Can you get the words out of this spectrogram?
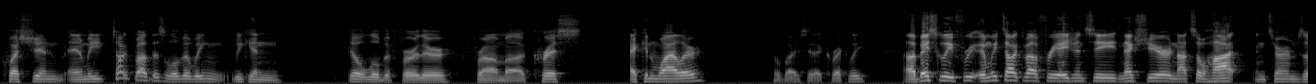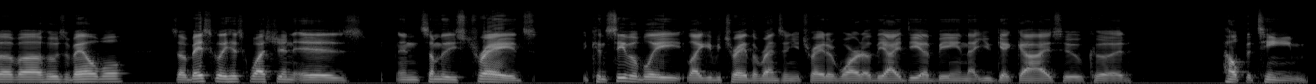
question, and we talked about this a little bit. We can we can go a little bit further from uh, Chris Eckenweiler. Hope I say that correctly. Uh, basically, free, and we talked about free agency next year. Not so hot in terms of uh, who's available. So basically, his question is in some of these trades, conceivably, like if you trade Lorenzen, you trade Eduardo, the idea being that you get guys who could help the team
